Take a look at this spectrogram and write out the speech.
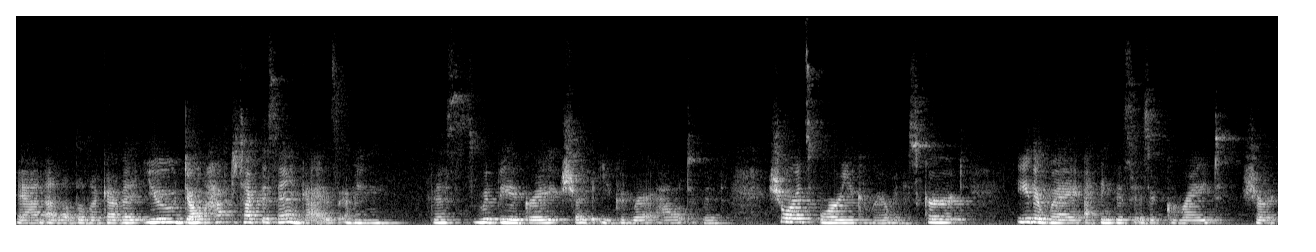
and I love the look of it. You don't have to tuck this in guys. I mean, this would be a great shirt that you could wear out with shorts or you could wear it with a skirt. Either way, I think this is a great shirt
